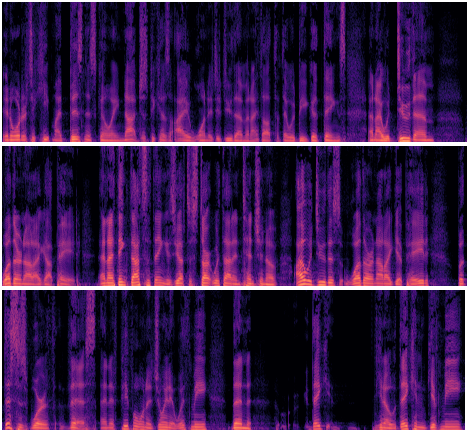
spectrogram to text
in order to keep my business going, not just because I wanted to do them and I thought that they would be good things. And I would do them whether or not I got paid. And I think that's the thing is you have to start with that intention of I would do this whether or not I get paid, but this is worth this. And if people want to join it with me, then they you know, they can give me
